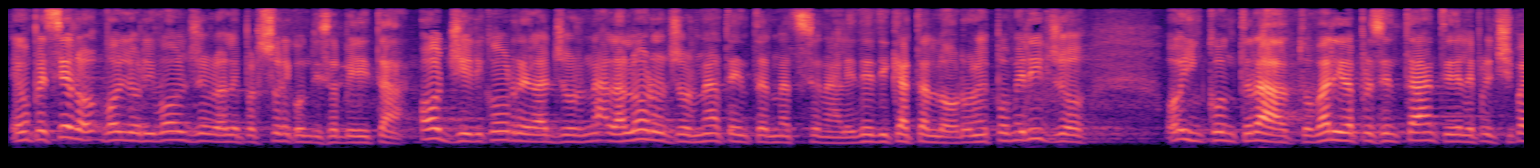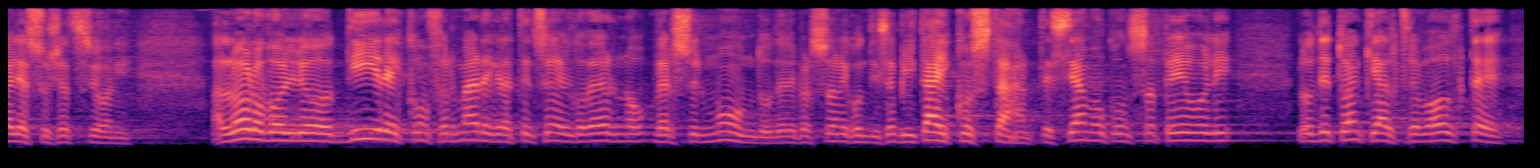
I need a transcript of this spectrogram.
E un pensiero voglio rivolgerlo alle persone con disabilità. Oggi ricorre la, giornata, la loro giornata internazionale dedicata a loro. Nel pomeriggio ho incontrato vari rappresentanti delle principali associazioni. A loro voglio dire e confermare che l'attenzione del governo verso il mondo delle persone con disabilità è costante. Siamo consapevoli, l'ho detto anche altre volte,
